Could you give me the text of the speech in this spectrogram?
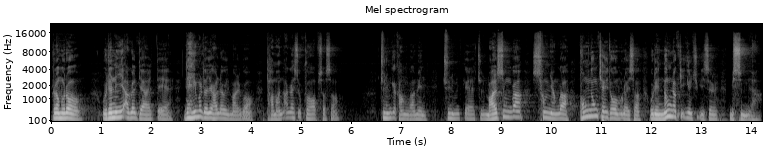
그러므로 우리는 이 악을 대할 때 내 힘을 도적하려고 하지 말고 다만 악에서 구하옵소서 주님께 간구하면 주님께 줄 말씀과 성령과 공동체의 도움으로 해서 우리 넉넉히 이길 수 있을 믿습니다.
